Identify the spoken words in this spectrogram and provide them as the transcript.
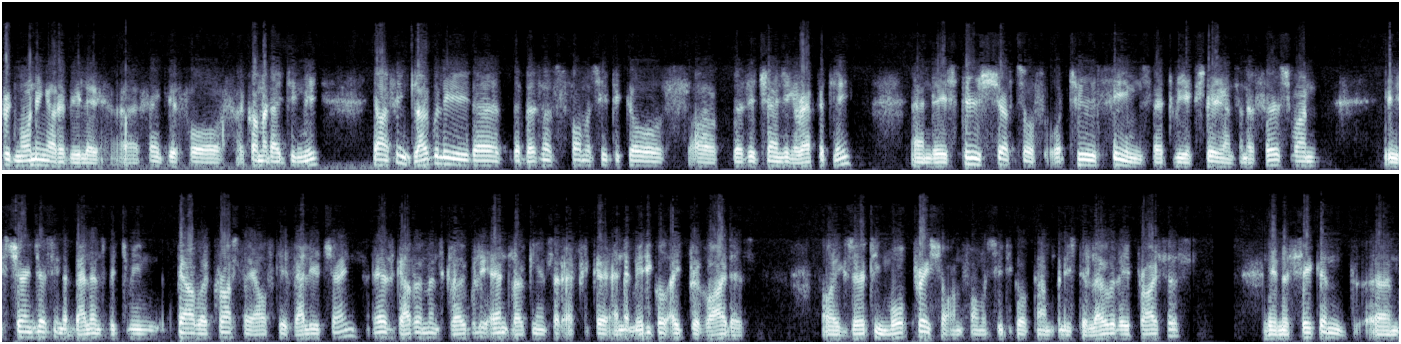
Good morning, Arabile. Uh, thank you for accommodating me. Yeah, I think globally the, the business pharmaceuticals are busy changing rapidly. And there's two shifts of, or two themes that we experience. And the first one is changes in the balance between power across the healthcare value chain as governments globally and locally in South Africa and the medical aid providers are exerting more pressure on pharmaceutical companies to lower their prices. And then the second um,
